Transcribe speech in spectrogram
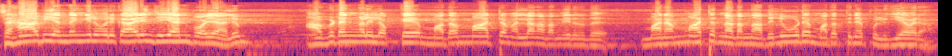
സഹാബി എന്തെങ്കിലും ഒരു കാര്യം ചെയ്യാൻ പോയാലും അവിടങ്ങളിലൊക്കെ മതം മാറ്റമല്ല നടന്നിരുന്നത്. മനം മാറ്റം നടന്ന് അതിലൂടെ മതത്തിനെ പുലുകിയവരാണ്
